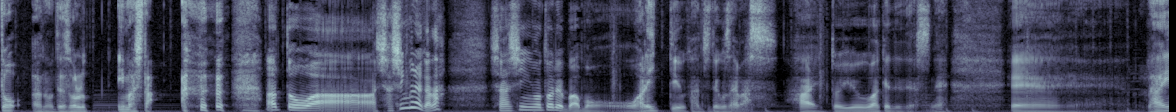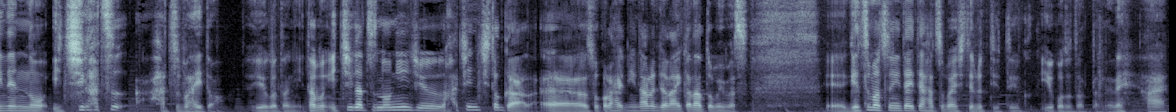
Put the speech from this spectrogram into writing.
とあの出揃いました。あとは写真ぐらいかな写真を撮ればもう終わりっていう感じでございます。はい。というわけでですね、えー、来年の1月発売ということに、多分1月の28日とか、えー、そこら辺になるんじゃないかなと思います。えー、月末に大体発売してるっていういうことだったんでね。はい。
